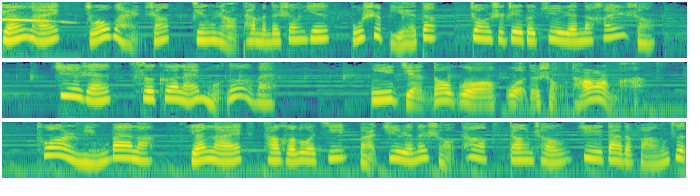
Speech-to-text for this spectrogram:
原来昨晚上惊扰他们的声音不是别的，正是这个巨人的鼾声。巨人斯科莱姆勒问：“你捡到过我的手套吗？”托尔明白了，原来他和洛基把巨人的手套当成巨大的房子，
